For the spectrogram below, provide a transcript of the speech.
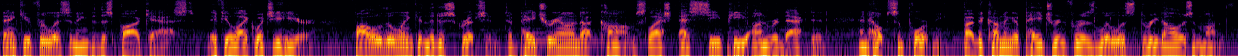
Thank you for listening to this podcast. If you like what you hear, follow the link in the description to patreon.com slash scpunredacted and help support me by becoming a patron for as little as $3 a month.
